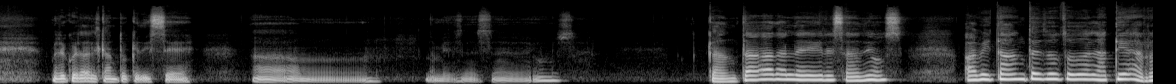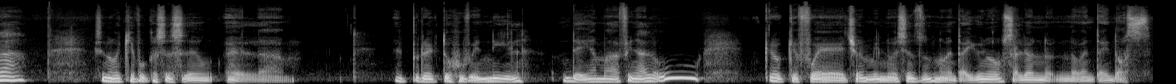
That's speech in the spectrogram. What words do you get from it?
me recuerda el canto que dice, um, Cantad alegres a Dios, habitantes de toda la tierra. Si no me equivoco, ese es el, um, el, proyecto juvenil de llamada final. Uh, creo que fue hecho en 1991, salió en 92.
